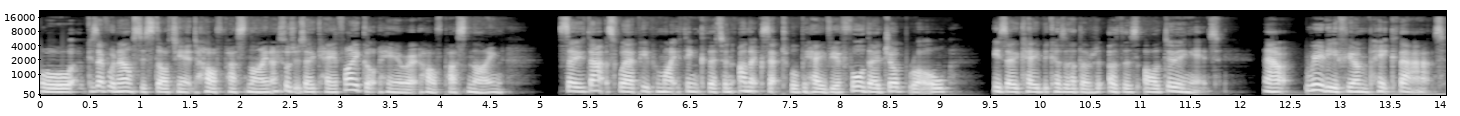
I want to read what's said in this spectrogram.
Or because everyone else is starting at half past nine, I thought it was okay if I got here at half past nine. So that's where people might think that an unacceptable behaviour for their job role is okay because other, others are doing it. Now, really, if you unpick that,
